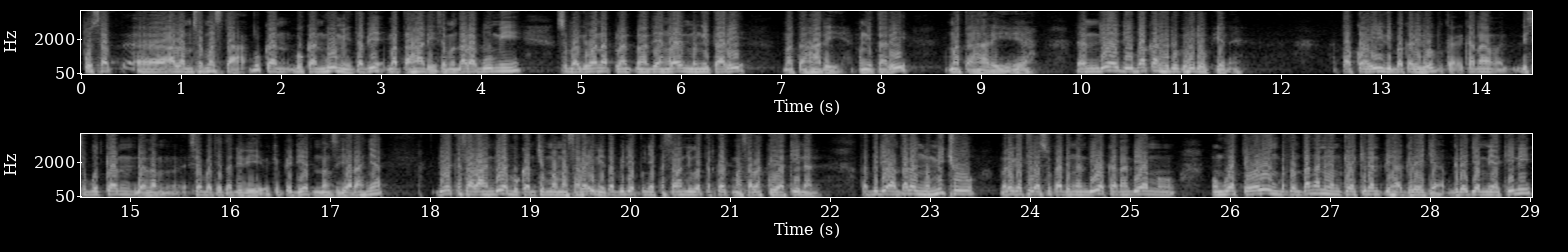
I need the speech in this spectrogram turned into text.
Pusat uh, alam semesta, bukan bukan bumi tapi matahari. Sementara bumi sebagaimana planet-planet yang lain mengitari matahari, mengitari matahari ya. Dan dia dibakar hidup-hidup ya. Tokoh ini dibakar hidup karena disebutkan dalam saya baca tadi di Wikipedia tentang sejarahnya, dia kesalahan dia bukan cuma masalah ini, tapi dia punya kesalahan juga terkait masalah keyakinan. Tapi di antara yang memicu mereka tidak suka dengan dia karena dia membuat teori yang bertentangan dengan keyakinan pihak gereja. Gereja meyakini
